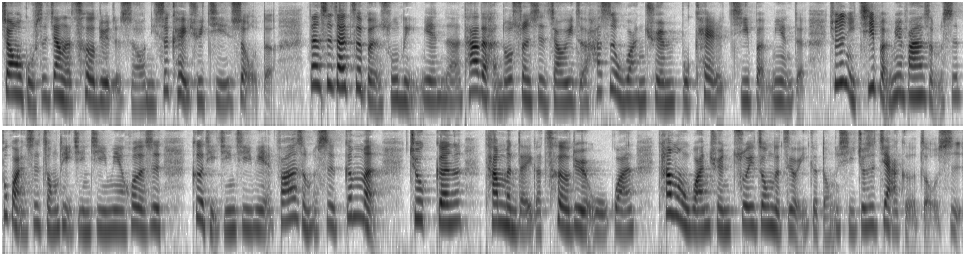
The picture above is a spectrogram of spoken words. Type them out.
笑傲股市这样的策略的时候，你是可以去接受的。但是在这本书里面呢，他的很多顺势交易者，他是完全不 care 基本面的，就是你基本面发生什么事，不管是总体经济面或者是个体经济面发生什么事，根本就跟他们的一个策略无关。他们完全追踪的只有一个东西，就是价格走势。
